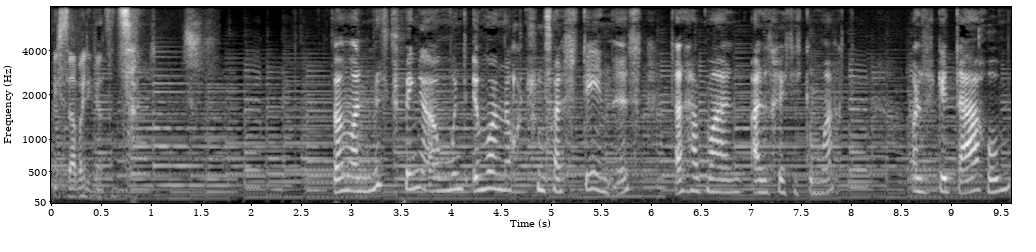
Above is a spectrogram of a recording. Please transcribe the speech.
Ich sabber die ganze Zeit. Wenn man mit Finger im Mund immer noch zu verstehen ist, dann hat man alles richtig gemacht. Und es geht darum,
